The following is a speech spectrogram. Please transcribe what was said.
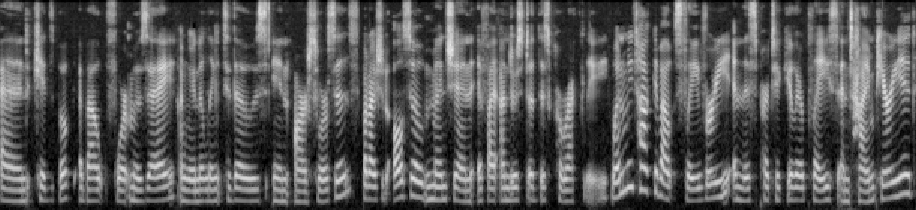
and kids book about Fort Mose. I'm going to link to those in our sources. But I should also mention, if I understood this correctly, when we talk about slavery in this particular place and time period,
